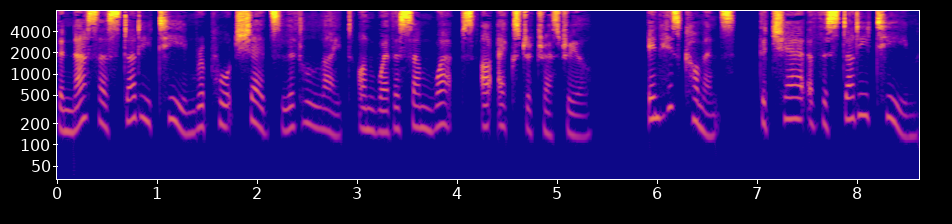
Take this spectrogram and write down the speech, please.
the NASA study team report sheds little light on whether some UAPs are extraterrestrial. In his comments, the chair of the study team,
